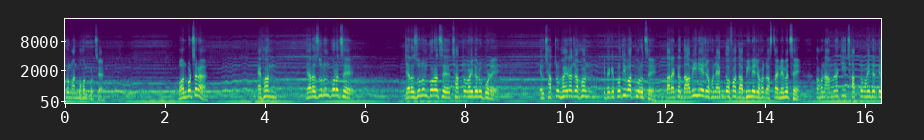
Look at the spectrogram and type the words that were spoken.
প্রমাণ বহন করছে। বহন করছে না? এখন যারা জুলুম করেছে, যারা জুলুম করেছে ছাত্র ভাইদের উপরে এবং ছাত্র ভাইরা যখন এটাকে প্রতিবাদ করেছে, তার একটা দাবি নিয়ে যখন এক দফা দাবি নিয়ে যখন রাস্তায় নেমেছে, তখন আমরা কি ছাত্র ভাইদেরকে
